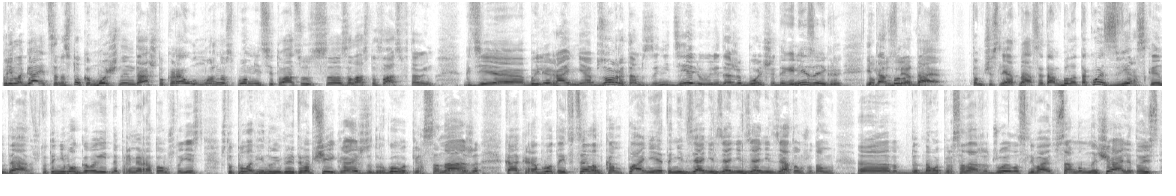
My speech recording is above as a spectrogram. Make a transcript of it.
прилагается настолько мощный да, что караул. Можно вспомнить ситуацию с The Last of Us 2, где были ранние обзоры там за неделю или даже больше до релиза игры. И там было, да, в том числе от нас. И там было такое зверское НДА, что ты не мог говорить, например, о том, что есть, что половину игры ты вообще играешь за другого персонажа, как работает в целом компания, это нельзя, нельзя, нельзя, нельзя, о том, что там э, одного персонажа Джоэла сливают в самом начале, то есть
